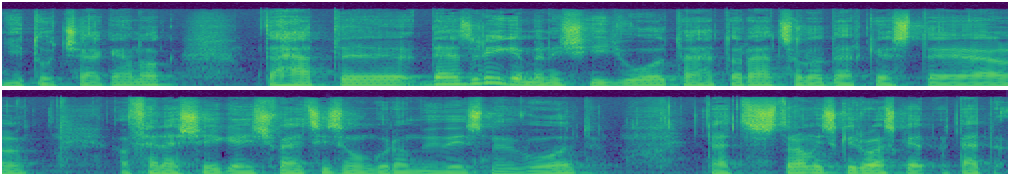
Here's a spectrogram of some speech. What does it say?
nyitottságának. Tehát, de ez régenben is így volt, tehát a Rácz kezdte el, a felesége egy svájci zongora művésznő volt, tehát Stravinskyról azt tehát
